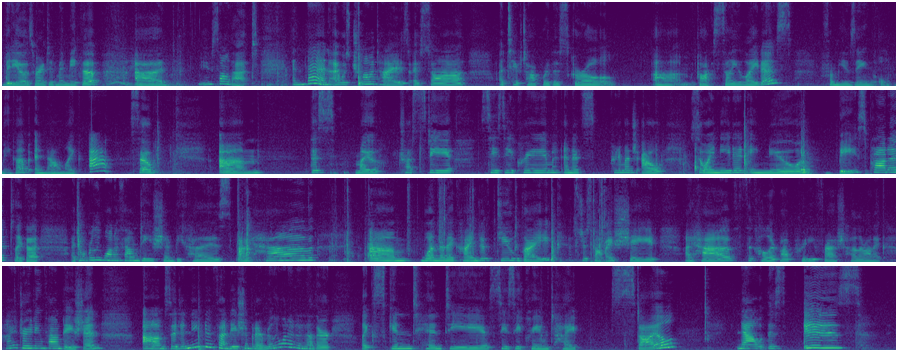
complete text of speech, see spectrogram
videos where I did my makeup, uh, you saw that. And then I was traumatized. I saw a TikTok where this girl um, got cellulitis from using old makeup and now I'm like, ah! So, um, this, my trusty CC cream and it's pretty much out. So I needed a new base product, like a, I don't really want a foundation because I have um, one that I kind of do like. It's just not my shade. I have the ColourPop Pretty Fresh Hyaluronic Hydrating Foundation. Um, so I didn't need new foundation, but I really wanted another like skin tinty CC cream type style. Now this is,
